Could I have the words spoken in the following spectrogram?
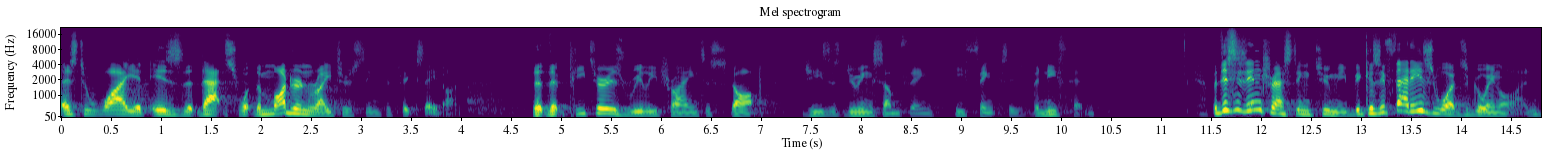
as, to why it is that that's what the modern writers seem to fixate on. That, that Peter is really trying to stop Jesus doing something he thinks is beneath him. But this is interesting to me because if that is what's going on,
